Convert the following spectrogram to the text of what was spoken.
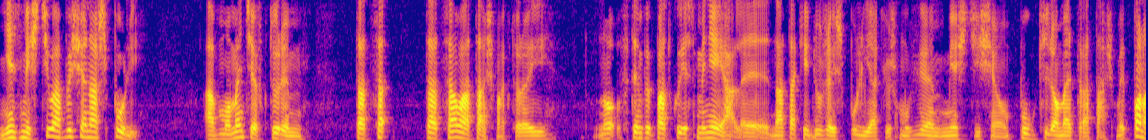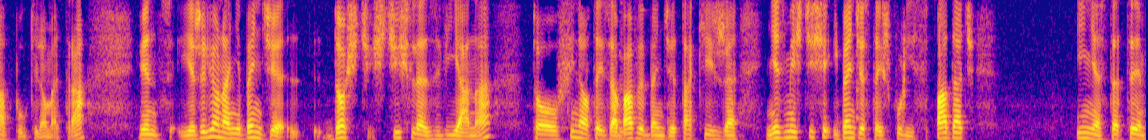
nie zmieściłaby się na szpuli. A w momencie, w którym ta, ca ta cała taśma, której no, w tym wypadku jest mniej, ale na takiej dużej szpuli, jak już mówiłem, mieści się pół kilometra taśmy, ponad pół kilometra, więc jeżeli ona nie będzie dość ściśle zwijana, to finał tej zabawy będzie taki, że nie zmieści się i będzie z tej szpuli spadać i niestety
